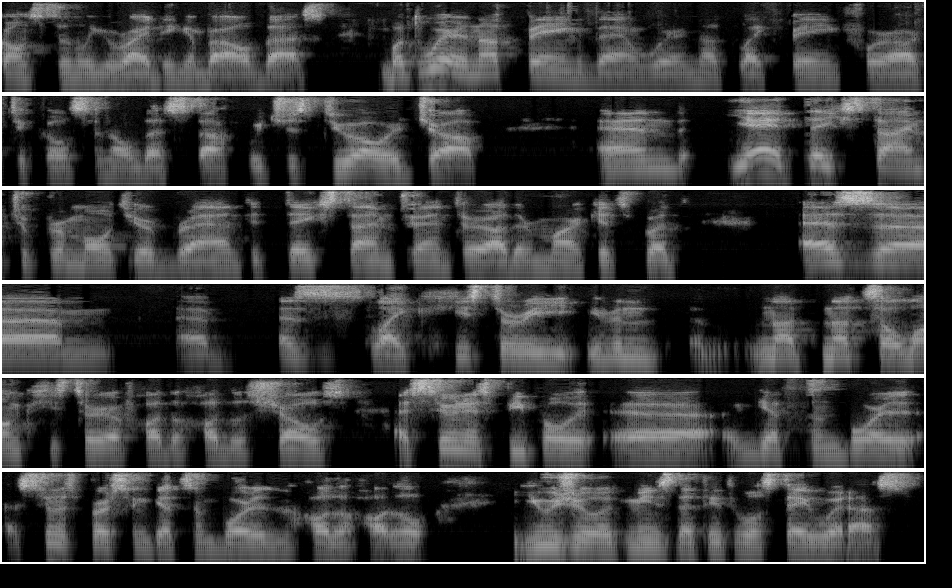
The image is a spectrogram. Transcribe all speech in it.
constantly writing about us. But we're not paying them. We're not like paying for articles and all that stuff. We just do our job. And yeah, it takes time to promote your brand. It takes time to enter other markets. But as um, uh, as like history, even not not so long history of hodl hodl shows, as soon as people uh, get on board, as soon as person gets on board in hodl hodl usually it means that it will stay with us.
